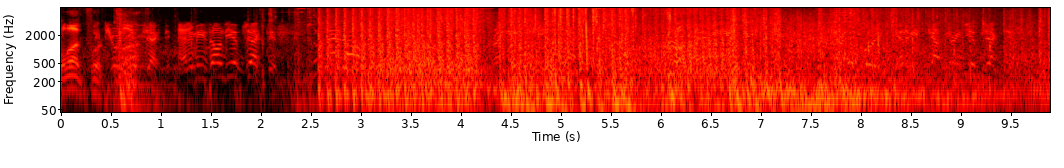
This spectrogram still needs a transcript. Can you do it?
Blood for Secure blood. Object. Enemies on the objective. Enemies capturing the objective.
